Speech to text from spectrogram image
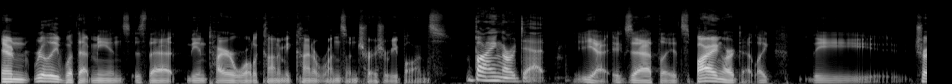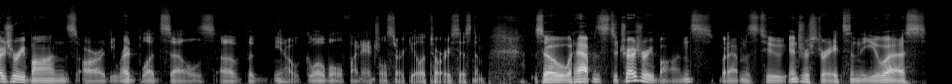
And really what that means is that the entire world economy kind of runs on treasury bonds. Buying our debt. Yeah, exactly. It's buying our debt. Like the treasury bonds are the red blood cells of the, you know, global financial circulatory system. So what happens to treasury bonds, what happens to interest rates in the US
